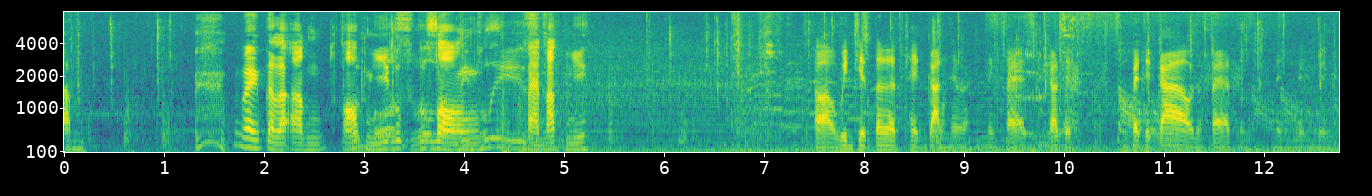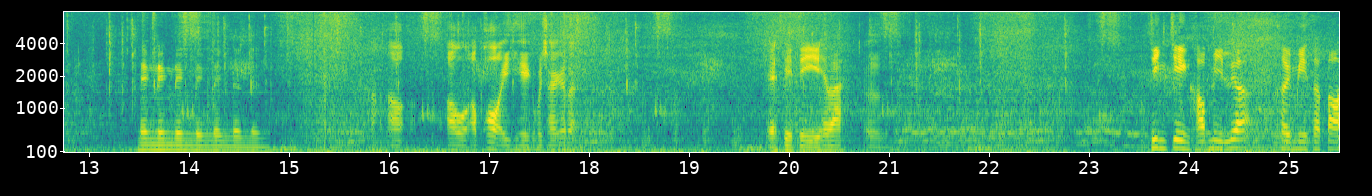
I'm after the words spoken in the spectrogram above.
ทแม่งแต่ละอันออฟอย่างงี้ลูกลูกซองแปดนัดอย่างงี้ำอ่าวินเชสเตอร์เทนกันใช่ไหมหนึ่งแปดเก้าเจ็ดหนึ่งแปดเจ็ดเก้าหนึ่งแปดหนึ่งหนึ่งหนึ่งหนึ่งหนึ่งหนึ่งหนึ่งหนึ่งหนึ่งหนึ่งหนึ่งเอาเอาเอาพ่อไอเคไปใช้ก็ได้ SCG ใช่ปะเออ จริง ๆ เขามีเรื่องเคยมีสตอ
